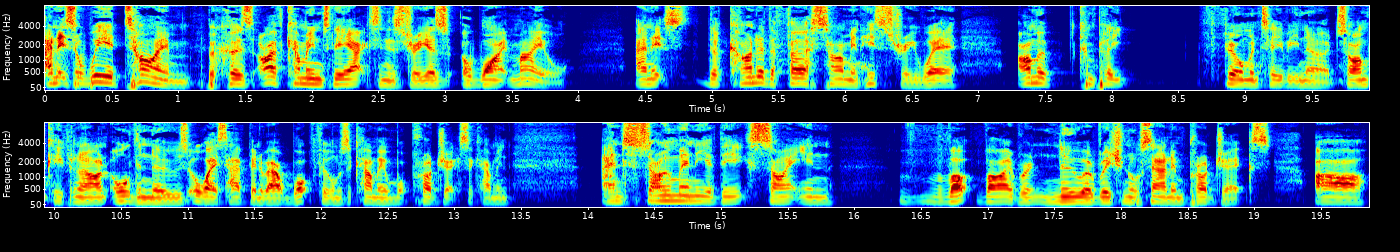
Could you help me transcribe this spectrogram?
And it's a weird time because I've come into the acting industry as a white male. And it's the kind of the first time in history where I'm a complete film and TV nerd. So I'm keeping an eye on all the news, always have been about what films are coming, what projects are coming. And so many of the exciting, v- vibrant, new, original sounding projects are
